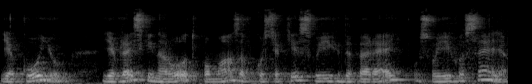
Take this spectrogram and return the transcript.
якою єврейський народ помазав косяки своїх дверей у своїх оселях.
